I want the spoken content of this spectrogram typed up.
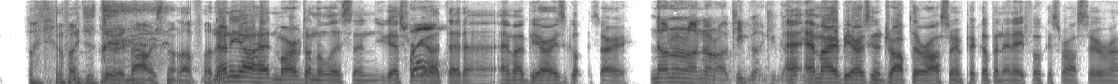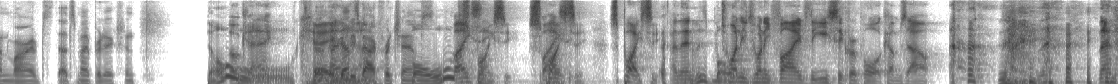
if I just do it now, it's not that funny. None of y'all had Marved on the list, and you guys forgot Oh. that uh, MIBR is go- sorry. No, no, no, no, no. Keep going. Keep going. Keep going. MIBR is going to drop their roster and pick up an NA focused roster around Marved. That's my prediction. oh, Okay. Okay. So they'll be back for champs. bold. Spicy. Spicy, Spicy. Spicy, spicy. And then 2025, the ESIC report comes out. then,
